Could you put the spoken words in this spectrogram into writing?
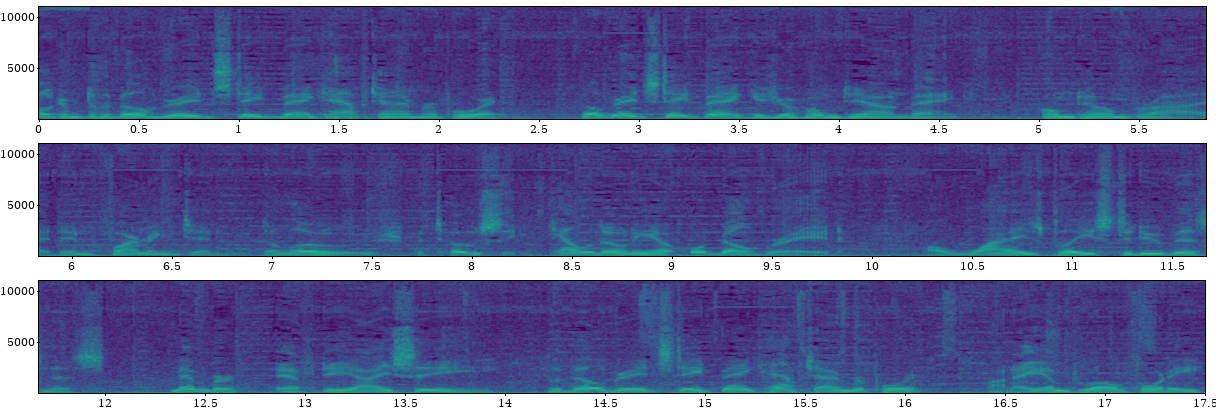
Welcome to the Belgrade State Bank Halftime Report. Belgrade State Bank is your hometown bank. Hometown pride in Farmington, Desloge, Potosi, Caledonia, or Belgrade. A wise place to do business. Member FDIC. The Belgrade State Bank Halftime Report on AM 1240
